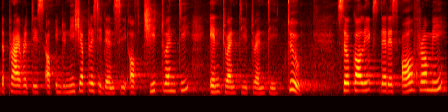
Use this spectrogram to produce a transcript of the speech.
the priorities of Indonesia presidency of G20 in 2022. So colleagues, that is all from me.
